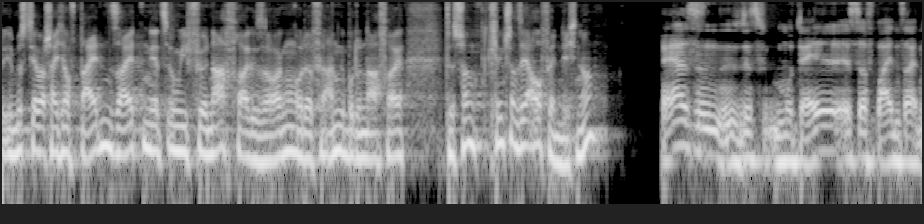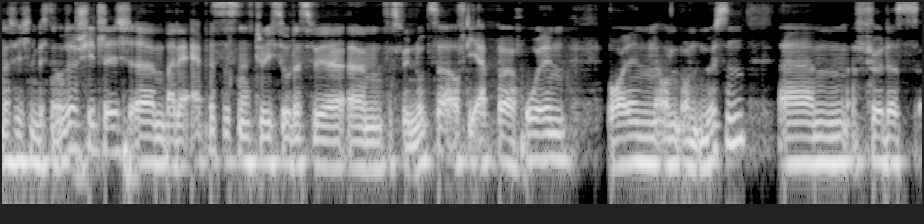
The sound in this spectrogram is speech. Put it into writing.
ihr müsst ja wahrscheinlich auf beiden Seiten jetzt irgendwie für Nachfrage sorgen oder für Angebot und Nachfrage. Das schon, klingt schon sehr aufwendig, ne? Ja, ein, das Modell ist auf beiden Seiten natürlich ein bisschen unterschiedlich. Ähm, bei der App ist es natürlich so, dass wir, ähm, dass wir Nutzer auf die App äh, holen wollen und, und müssen. Ähm, für das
